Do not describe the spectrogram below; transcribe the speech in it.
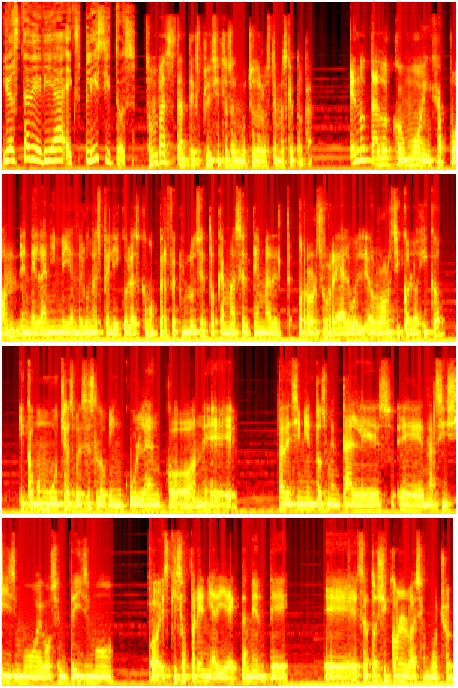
yo hasta diría explícitos. Son bastante explícitos en muchos de los temas que tocan. He notado cómo en Japón, en el anime y en algunas películas como Perfect Blue se toca más el tema del horror surreal o el horror psicológico y cómo muchas veces lo vinculan con eh, padecimientos mentales, eh, narcisismo, egocentrismo o esquizofrenia directamente. Eh, Satoshi Kon lo hace mucho.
